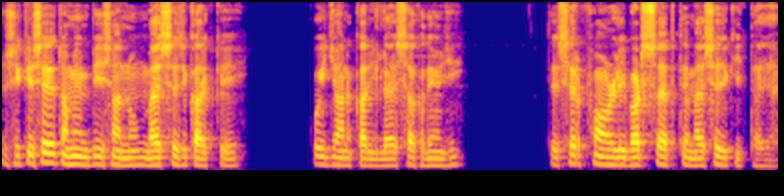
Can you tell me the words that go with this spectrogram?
ਤੁਸੀਂ ਕਿਸੇ ਸਮੇਂ ਵੀ ਸਾਨੂੰ ਮੈਸੇਜ ਕਰਕੇ ਕੋਈ ਜਾਣਕਾਰੀ ਲੈ ਸਕਦੇ ਹੋ ਜੀ, ਤੇ ਸਿਰਫ ਓਨਲੀ WhatsApp ਤੇ ਮੈਸੇਜ ਕੀਤਾ ਜਾਏ।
